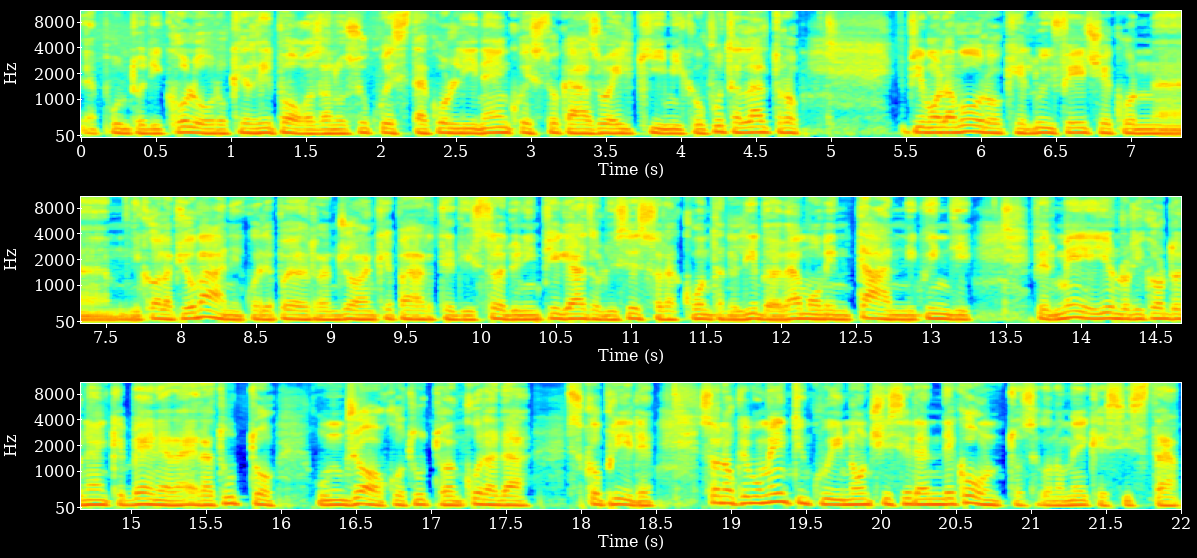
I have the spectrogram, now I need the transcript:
eh, appunto di coloro che riposano su questa collina, in questo caso è il chimico. Fu tra l'altro il primo lavoro che lui fece con eh, Nicola Piovani, quale poi arrangiò anche parte di Storia di un impiegato, lui stesso racconta nel libro, avevamo vent'anni, quindi per me, io non ricordo neanche bene, era, era tutto un gioco, tutto ancora da scoprire. Sono quei momenti in cui non ci si rende conto, secondo me, che si sta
